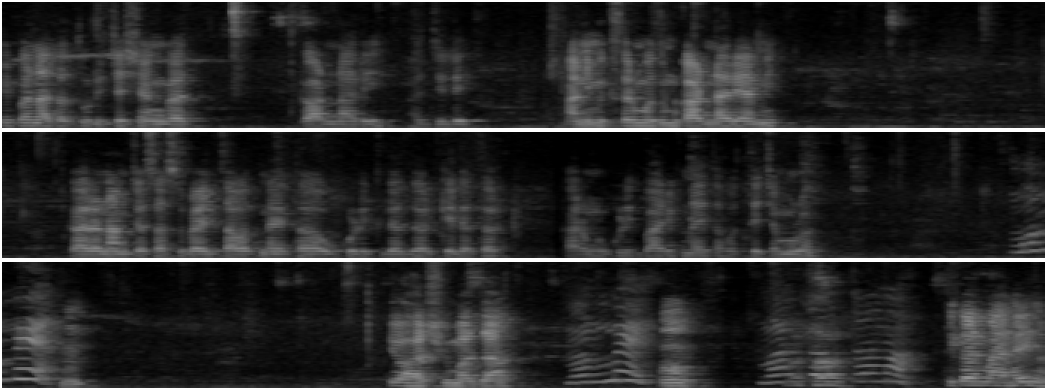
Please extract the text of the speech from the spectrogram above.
मी पण आता तुरीच्या शेंगा काढणार आहे भाजीले. आणि मिक्सरमधून काढणार आहे आम्ही. कारण आमच्या सासूबाईला चावत नाही तर उकडीतल्या जर केलं तर. कारण उकडीत बारीक नाही होत त्याच्यामुळं. यो हर्षू माझा. हं. ती काय माय आहे ना?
